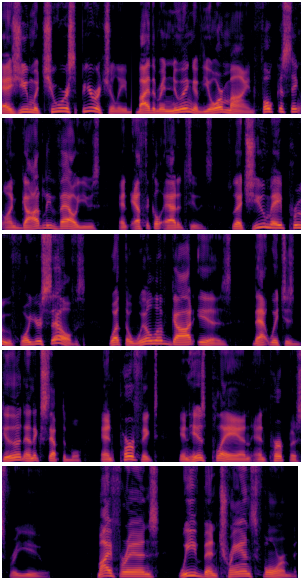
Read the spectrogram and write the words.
as you mature spiritually by the renewing of your mind, focusing on godly values and ethical attitudes, so that you may prove for yourselves what the will of God is, that which is good and acceptable and perfect in His plan and purpose for you. My friends, we've been transformed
